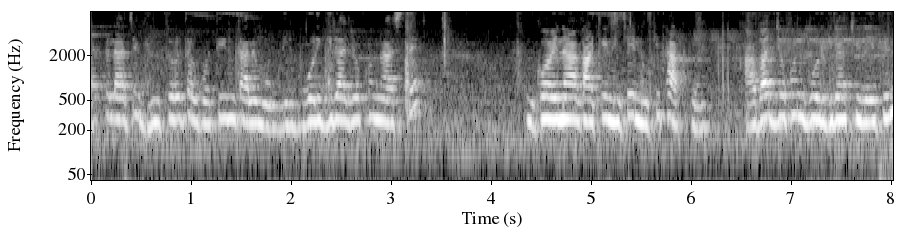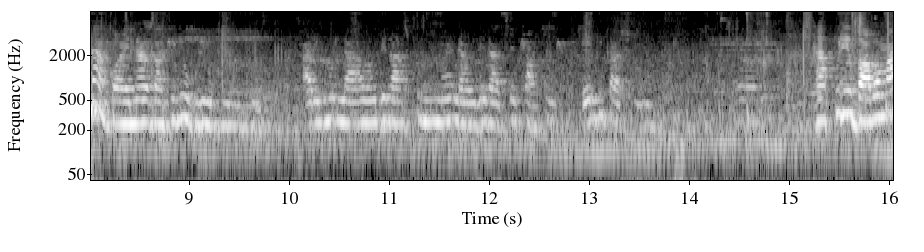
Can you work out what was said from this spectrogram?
একতলা আছে ভিতরে থাকব তিনতলা মন্দির। বর্গিরা যখন আসতে গয়না গাঁঠে নিচে লুকি থাকতেন আবার যখন বর্গিরা চলে যেতে না, গয়না নিয়ে উপরে উঠতেন আর এগুলো রাস পূর্ণিমায় লাহোদের রাসের ঠাকুর এইদিকে আসুন ঠাকুরের বাবা মা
